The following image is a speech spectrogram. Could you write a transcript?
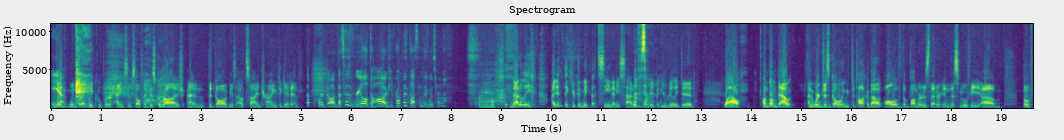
Yeah. When, when Bradley Cooper hangs himself in his garage and the dog is outside trying to get in. That poor dog. That's his real dog. He probably thought something was wrong. Natalie, I didn't think you could make that scene any sadder for me, but you really did. Wow, I'm bummed out. And we're just going to talk about all of the bummers that are in this movie, um, both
